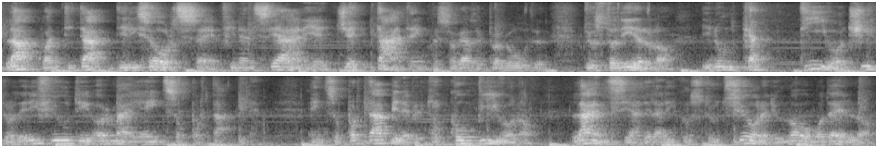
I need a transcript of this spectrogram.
La quantità di risorse finanziarie gettate, in questo caso è proprio giusto dirlo, in un cattivo ciclo dei rifiuti ormai è insopportabile. È insopportabile perché convivono l'ansia della ricostruzione di un nuovo modello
